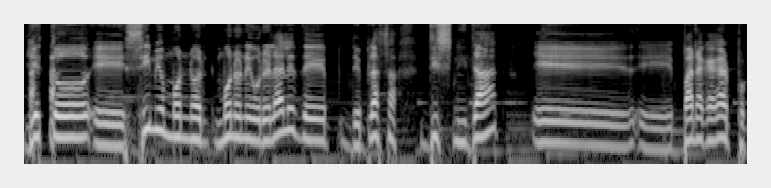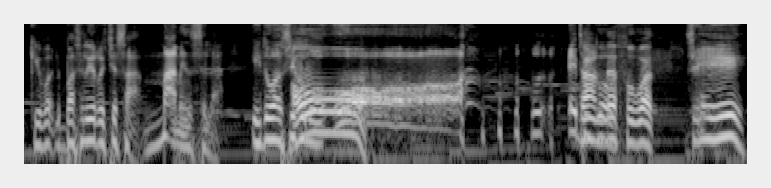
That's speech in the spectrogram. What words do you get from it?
y estos eh, simios mono- de, de Plaza Dignidad eh, eh, van a cagar porque va, va a salir rechazada. Mámensela. Y todo así como... Oh. ¡oh! Épico. Sí,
